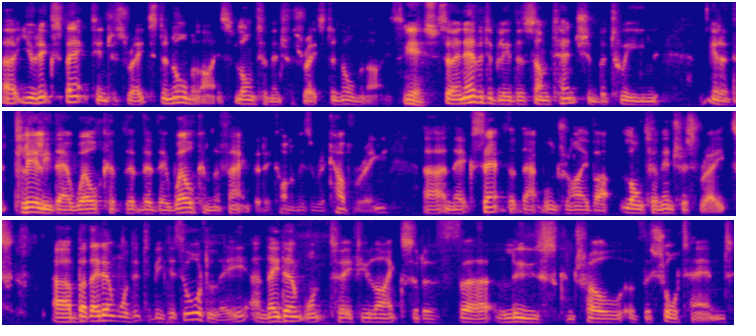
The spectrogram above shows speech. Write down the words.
uh, you'd expect interest rates to normalize, long-term interest rates to normalize. Yes. So inevitably, there's some tension between, you know, clearly they're welcome that they welcome the fact that economies are recovering, uh, and they accept that that will drive up long-term interest rates. Uh, but they don't want it to be disorderly, and they don't want to, if you like, sort of uh, lose control of the short end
